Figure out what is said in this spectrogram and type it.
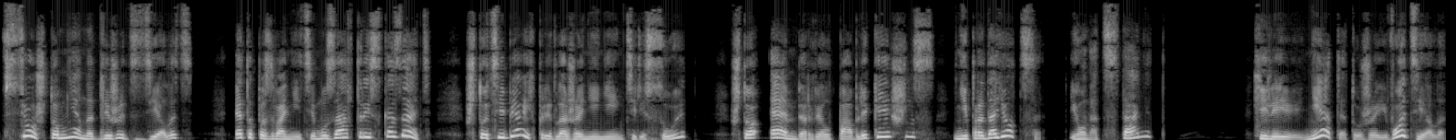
Все, что мне надлежит сделать, это позвонить ему завтра и сказать, что тебя их предложение не интересует, что Amberville Publications не продается, и он отстанет. Или нет, это уже его дело.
